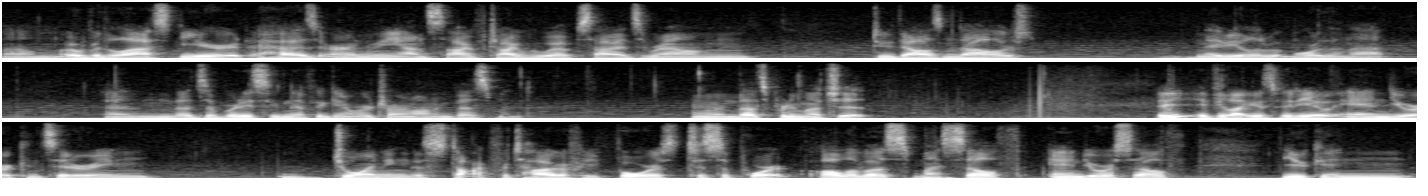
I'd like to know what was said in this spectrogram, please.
Um, over the last year, it has earned me on stock photography websites around $2,000, maybe a little bit more than that. And that's a pretty significant return on investment. And that's pretty much it. If you like this video and you are considering joining the stock photography force to support all of us, myself and yourself, you can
